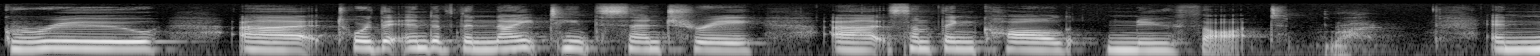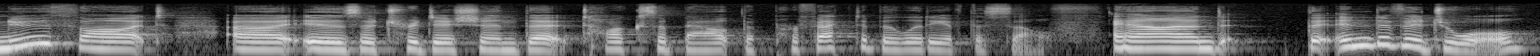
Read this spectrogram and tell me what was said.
grew, uh, toward the end of the 19th century, uh, something called New Thought. Right. And New Thought uh, is a tradition that talks about the perfectibility of the self. And the individual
